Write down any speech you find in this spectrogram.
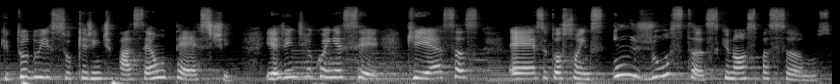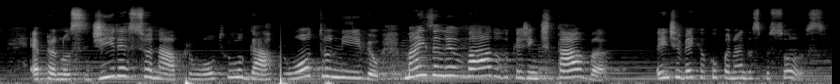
que tudo isso que a gente passa é um teste, e a gente reconhecer que essas é, situações injustas que nós passamos é para nos direcionar para um outro lugar, para um outro nível mais elevado do que a gente estava, a gente vê que a culpa não é das pessoas.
